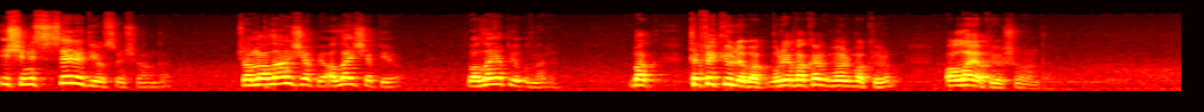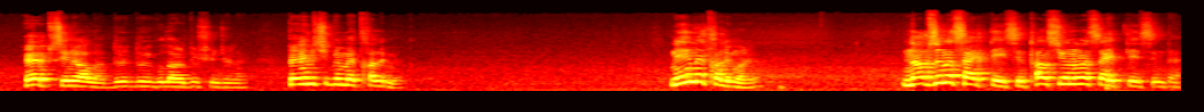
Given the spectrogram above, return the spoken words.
işini seyrediyorsun şu anda. Şu anda Allah'ın iş yapıyor. Allah iş yapıyor. Vallahi yapıyor bunları. Bak tefekkürle bak. Buraya bakar böyle bakıyorum. Allah yapıyor şu anda. Hepsini Allah. Du- duygular, düşünceler. Benim hiçbir methalim yok. Neye methalim var ya? Nabzına sahip değilsin. Tansiyonuna sahip değilsin de.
